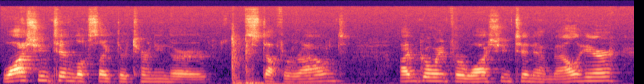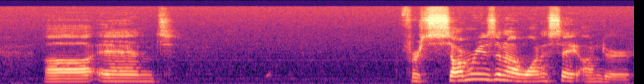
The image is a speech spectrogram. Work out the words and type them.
Washington looks like they're turning their stuff around. I'm going for Washington ML here. Uh, and for some reason, I want to say under.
